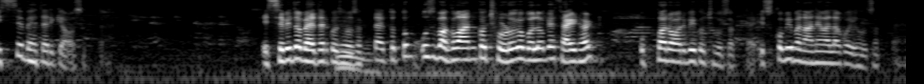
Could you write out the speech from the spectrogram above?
इससे बेहतर क्या हो सकता है? इससे भी तो बेहतर कुछ हो सकता है। तो तुम उस भगवान को छोड़ोगे बोलोगे साइड हट ऊपर और भी कुछ हो सकता है। इसको भी बनाने वाला कोई हो सकता है।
